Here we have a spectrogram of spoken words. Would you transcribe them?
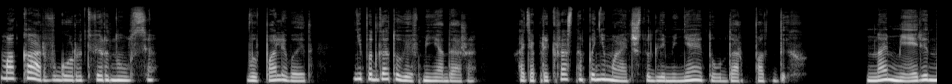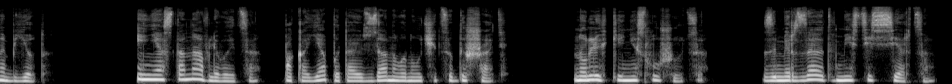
«Макар в город вернулся», — выпаливает, не подготовив меня даже, хотя прекрасно понимает, что для меня это удар под дых. Намеренно бьет. И не останавливается, пока я пытаюсь заново научиться дышать. Но легкие не слушаются замерзают вместе с сердцем,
